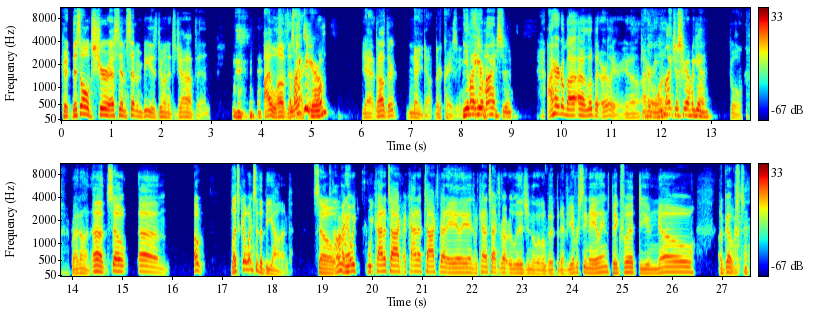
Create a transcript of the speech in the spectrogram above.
Good. This old Sure SM7B is doing its job. Then I love this. This. like to hear them. Yeah, no, they're no, you don't. They're crazy. You might hear mine soon. I heard them uh, a little bit earlier. You know, I heard one. You might just hear them again. Cool. Right on. Uh, so, um, oh, let's go into the beyond. So All I know we we kind of talked. I kind of talked about aliens. We kind of talked about religion a little bit. But have you ever seen aliens? Bigfoot? Do you know a ghost?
